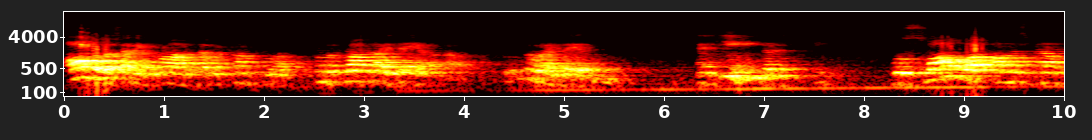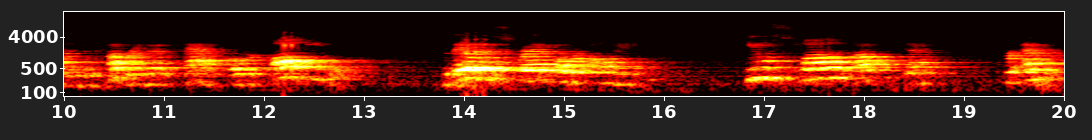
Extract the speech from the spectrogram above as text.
All of us have a promise that would come to us from the prophet Isaiah. Listen to what Isaiah says. And he, that is Jesus, will swallow up on this mountain the covering that is cast over all peoples, the veil that is spread over all nations. He will swallow up death forever.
